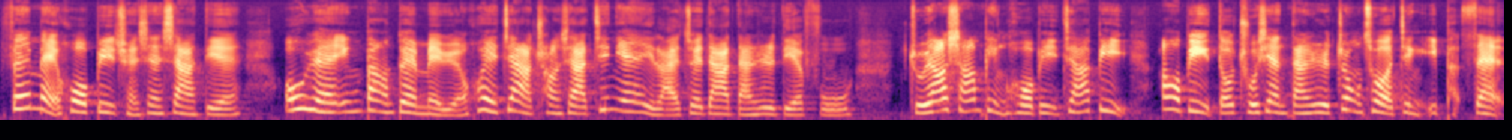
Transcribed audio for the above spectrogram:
非美货币全线下跌，欧元、英镑对美元汇价创下今年以来最大单日跌幅，主要商品货币加币、澳币都出现单日重挫近一 percent。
